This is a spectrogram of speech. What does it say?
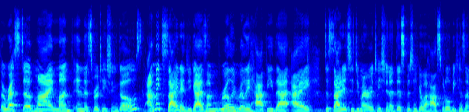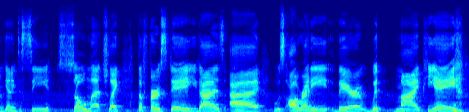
the rest of my month in this rotation goes. I'm excited, you guys. I'm really, really happy that I decided to do my rotation at this particular hospital because I'm getting to see so much. Like the first day, you guys, I was already there with my PA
